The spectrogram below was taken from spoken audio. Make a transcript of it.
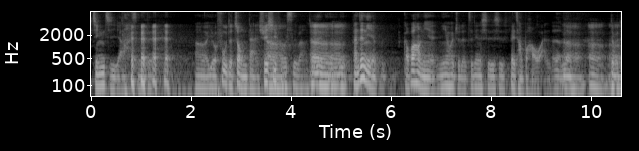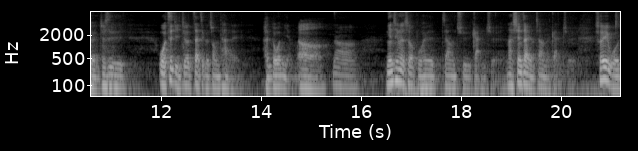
荆棘啊什么的，呃，有负着重担，学习佛斯吧，就是你你反正你也不搞不好，你也你也会觉得这件事是非常不好玩的，嗯嗯，对不对？就是我自己就在这个状态很多年嘛，啊，那。年轻的时候不会这样去感觉，那现在有这样的感觉，所以我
